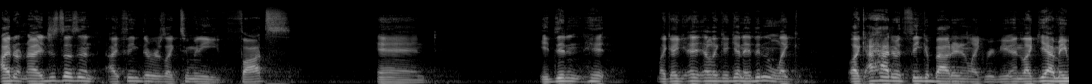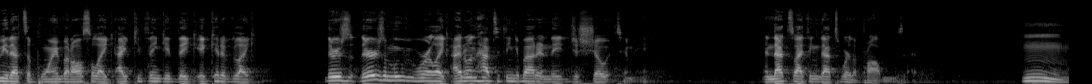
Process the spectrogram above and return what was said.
I don't know. It just doesn't. I think there was like too many thoughts, and it didn't hit. Like I, I- like again, it didn't like. Like I had to think about it and like review and like yeah maybe that's a point but also like I could think it they it could have like there's there's a movie where like I don't have to think about it and they just show it to me, and that's I think that's where the problem is at. Hmm.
